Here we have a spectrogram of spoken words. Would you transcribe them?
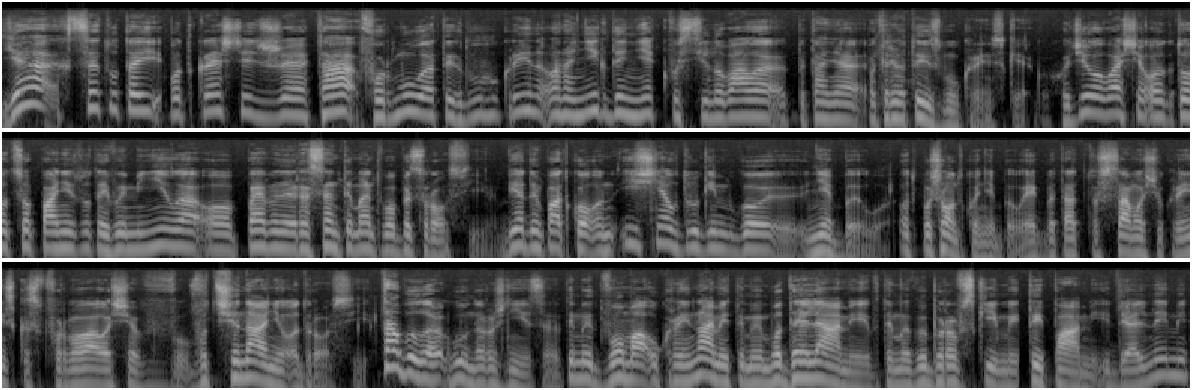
Ja chcę tutaj podkreślić, że ta formuła tych dwóch Ukrain, ona nigdy nie kwestionowała pytania patriotyzmu ukraińskiego. Chodziło właśnie o to, co pani tutaj wymieniła, o pewny resentyment wobec Rosji. Rosji. W jednym przypadku on istniał, w drugim go nie było. Od początku nie było. Jakby ta tożsamość ukraińska sformowała się w, w odcinaniu od Rosji. Ta była główna różnica. Tymi dwoma Ukrainami, tymi modelami, tymi wyborowskimi typami idealnymi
